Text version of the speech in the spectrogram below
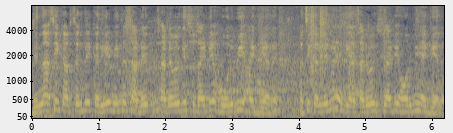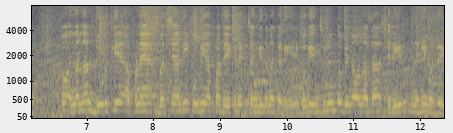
ਜਿੰਨਾ ਅਸੀਂ ਕਰ ਸਕਦੇ ਕਰੀਏ ਨਹੀਂ ਤਾਂ ਸਾਡੇ ਸਾਡੇ ਵਰਗੀ ਸੁਸਾਇਟੀਆਂ ਹੋਰ ਵੀ ਹੈਗੀਆਂ ਨੇ। ਅਸੀਂ ਇਕੱਲੇ ਨਹੀਂ ਹੈਗੇ ਸਾਡੇ ਵਰਗੀ ਸੁਸਾਇਟੀ ਹੋਰ ਵੀ ਹੈਗੀਆਂ ਨੇ। ਤਾਂ ਇਹਨਾਂ ਨਾਲ ਜੁੜ ਕੇ ਆਪਣੇ ਬੱਚਿਆਂ ਦੀ ਪੂਰੀ ਆਪਾਂ ਦੇਖ ਰੇਖ ਚੰਗੀ ਤਰ੍ਹਾਂ ਕਰੀਏ। ਕਿਉਂਕਿ ਇਨਸੂਲਿਨ ਤੋਂ ਬਿਨਾਂ ਉਹਨਾਂ ਦਾ ਸਰੀਰ ਨਹੀਂ ਵਧੇਗਾ।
